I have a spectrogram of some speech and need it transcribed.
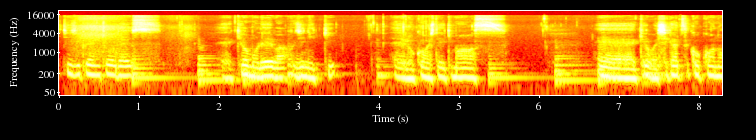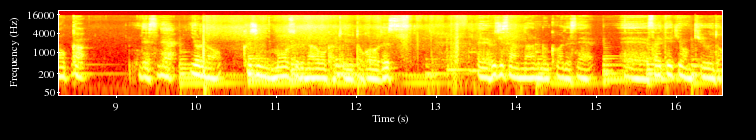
一軸延長です、えー、今日も令和富士日記、えー、録音していきます、えー、今日は4月9日ですね。夜の9時にもうすぐなろうかというところです、え富士山南麓はですね、え最低気温9度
